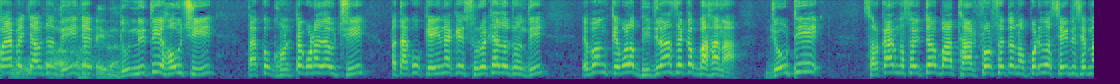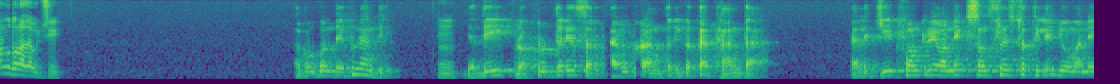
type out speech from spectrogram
କହିବା ପାଇଁ ଚାହୁଁଛନ୍ତି ଯେ ଦୁର୍ନୀତି ହେଉଛି ताको घंट गड़ा जाऊँगी कहीं ना कहीं सुरक्षा दौंती केवल भिजिलांस एक बाहाना जो भी सरकार सहित थार्ड फ्लोर सहित नपड़ से धरा जा देखु ना यदि प्रकृत में सरकार आंतरिकता था ताले चीट फंड अनेक संश्लिष्ट थे जो मैंने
